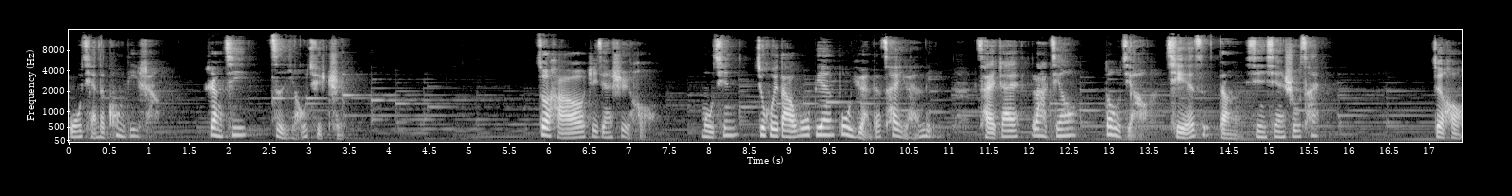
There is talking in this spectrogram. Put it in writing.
屋前的空地上，让鸡自由去吃。做好这件事后，母亲就会到屋边不远的菜园里，采摘辣椒、豆角、茄子等新鲜蔬菜。最后，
